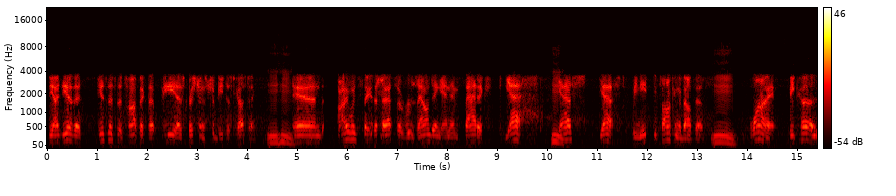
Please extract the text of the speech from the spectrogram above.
the idea that is this a topic that we as Christians should be discussing? Mm-hmm. And I would say that that's a resounding and emphatic yes, Hmm. yes, yes. We need to be talking about this. Mm. Why? Because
